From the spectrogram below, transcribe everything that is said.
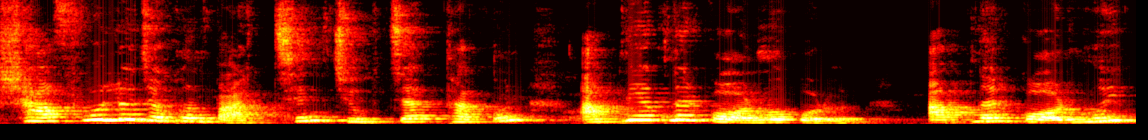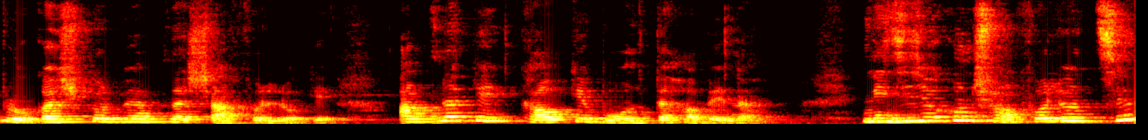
সাফল্য যখন পাচ্ছেন, চুপচাপ থাকুন, আপনি আপনার কর্ম করুন। আপনার কর্মই প্রকাশ করবে আপনার সাফল্যকে। আপনাকে কাউকে বলতে হবে না। নিজে যখন সফল হচ্ছেন,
